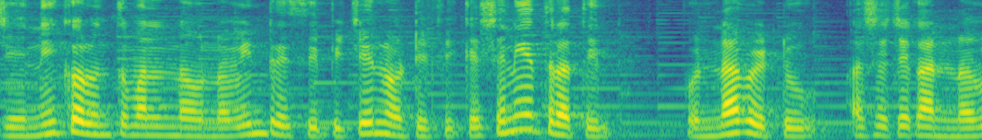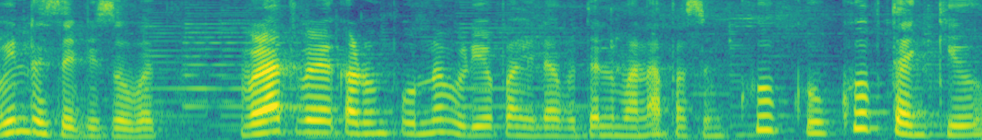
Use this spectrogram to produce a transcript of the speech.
जेणेकरून तुम्हाला नवनवीन रेसिपीचे नोटिफिकेशन येत राहतील. पुन्हा भेटू अशाच एका नवीन रेसिपीसोबत वेळात वेळ काढून पूर्ण व्हिडिओ पाहिल्याबद्दल मनापासून खूप खूप खूप थँक्यू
